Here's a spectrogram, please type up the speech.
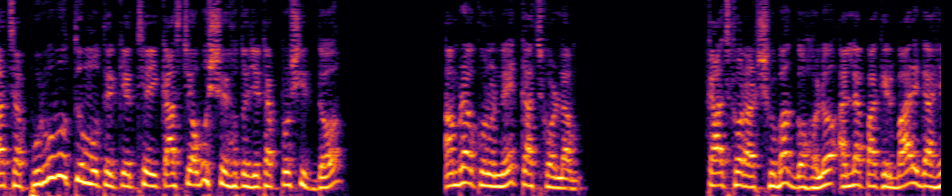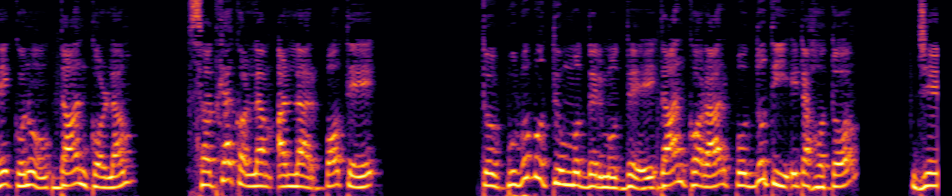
আচ্ছা পূর্ববর্তী উম্মতের ক্ষেত্রে এই কাজটি অবশ্যই হতো যেটা প্রসিদ্ধ। আমরাও কোনো নেক কাজ করলাম। কাজ করার সৌভাগ্য হলো আল্লাহ পাকের বারে গাহে কোনো দান করলাম, সদকা করলাম আল্লাহর পথে। তো পূর্ববর্তী উম্মদের মধ্যে দান করার পদ্ধতি এটা হতো যে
